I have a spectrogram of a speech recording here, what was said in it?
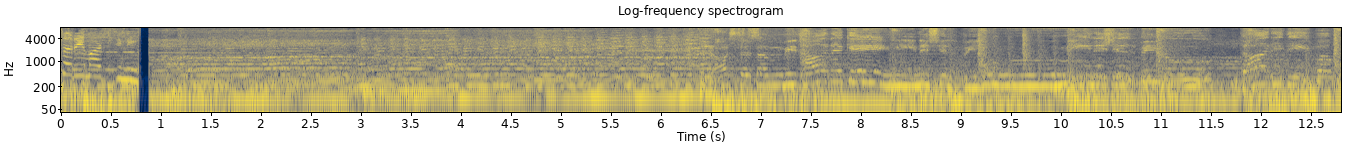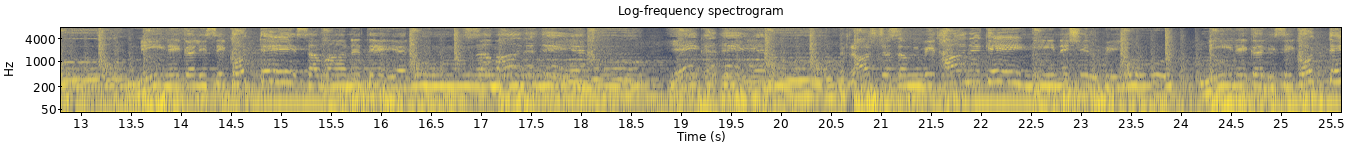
ಸರಿ ಮಾಡ್ತೀನಿ. ರಾಷ್ಟ್ರ ಸಂವಿಧಾನಕ್ಕೆ ನೀನ ಶಿಲ್ಪಿಯು ನೀನ ಶಿಲ್ಪಿಯು ದಾರಿದೀಪವು ನೀನೆ ಕಲಿಸಿಕೊಟ್ಟೆ ಸಮಾನತೆಯನು ಸಮಾನತೆಯನು, ಏಕತೆ ಸಂವಿಧಾನಕ್ಕೆ ನೀನೆ ಶಿಲ್ಪಿಯು ನೀನೆ ಕಲಿಸಿಕೊಟ್ಟೆ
